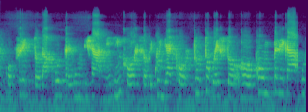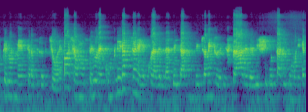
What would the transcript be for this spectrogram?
un conflitto da oltre 11 anni in corso e quindi ecco tutto questo oh, complica ulteriormente la situazione. Poi c'è un'ulteriore complicazione che è quella del, del danneggiamento delle strade, delle difficoltà di comunicazione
